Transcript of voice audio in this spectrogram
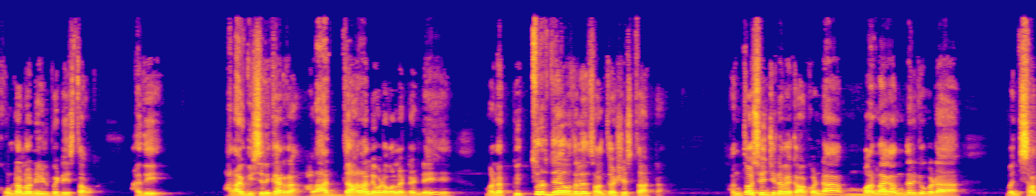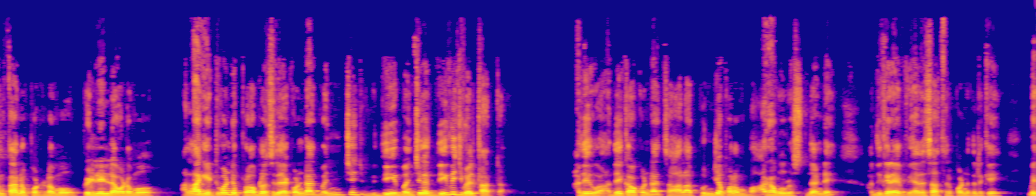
కుండలో నీళ్ళు పెట్టి ఇస్తాం. అది అలా విసిరికర్ర అలా దానాలు ఇవ్వడం వల్ల అంటే మన పితృదేవతలు సంతోషిస్తారట. సంతోషించడమే కాకుండా మన అందరికీ కూడా మంచి సంతానం పుట్టడము పెళ్ళిళ్ళు అవ్వడము అలాగే ఎటువంటి ప్రాబ్లమ్స్ లేకుండా మంచి దీ మంచిగా దీవించి వెళ్తారట. అదే అదే కాకుండా చాలా పుణ్యఫలం బాగా వస్తుందండి. అందుకనే వేదశాస్త్ర పండితులకి మీ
